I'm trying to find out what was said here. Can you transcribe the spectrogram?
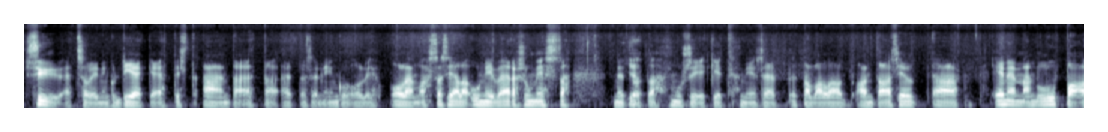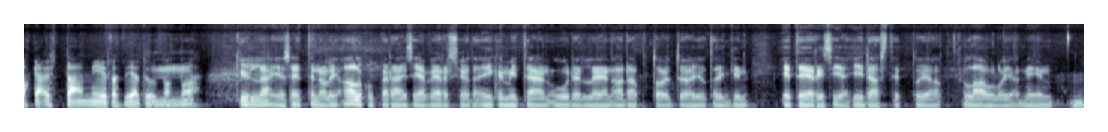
syy, että se oli niin kuin diegeettistä ääntä, että, että se niin kuin oli olemassa siellä universumissa ne tota, musiikit, niin se tavallaan antaa siltä ää, enemmän lupaa käyttää niitä tietyllä mm, tapaa. Kyllä, ja se, että ne oli alkuperäisiä versioita eikä mitään uudelleen adaptoituja jotenkin eteerisiä hidastettuja lauluja, niin mm.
